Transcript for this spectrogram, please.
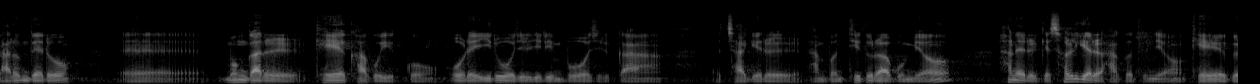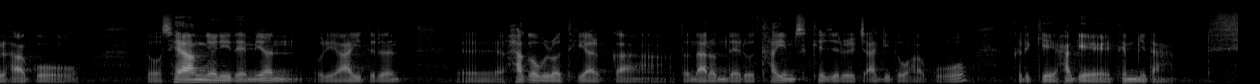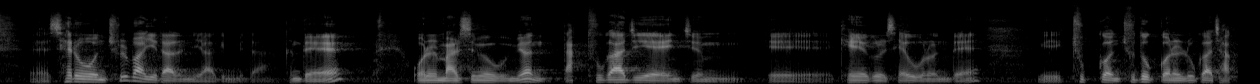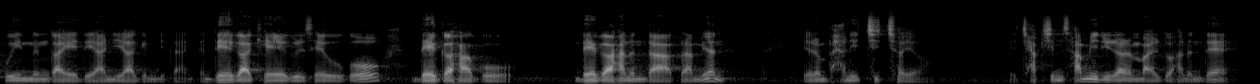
나름대로 에, 뭔가를 계획하고 있고 올해 이루어질 일이 무엇일까 자기를 한번 뒤돌아보며 한 해를 이렇게 설계를 하거든요. 계획을 하고 또 새학년이 되면 우리 아이들은 에, 학업을 어떻게 할까 또 나름대로 타임 스케줄을 짜기도 하고 그렇게 하게 됩니다. 에, 새로운 출발이라는 이야기입니다. 근데 오늘 말씀에 보면 딱 두 가지의 지금 예, 계획을 세우는데 이 주권, 주도권을 누가 잡고 있는가에 대한 이야기입니다. 그러니까 내가 계획을 세우고 내가 하고 내가 하는다 그러면 여러분 많이 지쳐요. 작심 삼일이라는 말도 하는데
